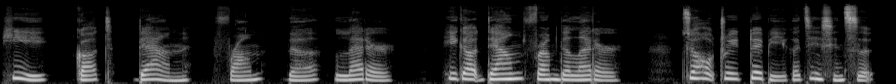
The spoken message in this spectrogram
，He got down from the ladder。He got down from the ladder。最后注意对比一个进行词，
